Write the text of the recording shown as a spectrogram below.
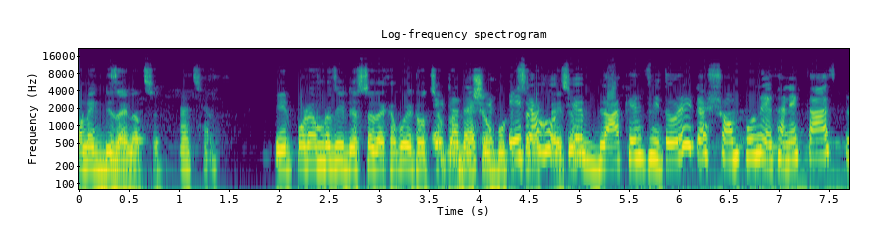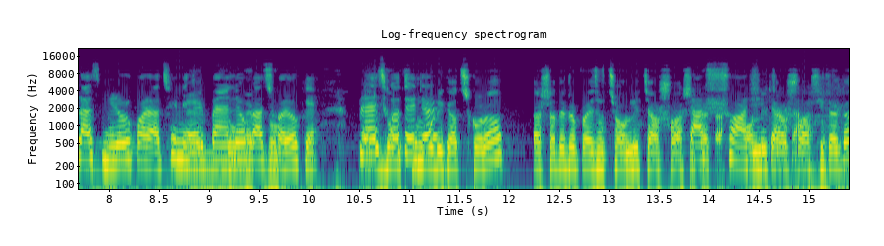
অনেক ডিজাইন আছে। আচ্ছা। এরপরে আমরা যে ড্রেসটা দেখাবো এটা হচ্ছে আপনার দেশীয় দেখেন বুটিক্সের এটা হচ্ছে ব্ল্যাক এর ভিতরে এটা সম্পূর্ণ এখানে কাজ প্লাস মিরর করা আছে নিজের প্যানেলেও কাজ। করে ওকে প্রাইস কত এটা বডি কাজ করা তার সাথে এটা প্রাইস হচ্ছে অনলি 480 টাকা। 480 অনলি টাকা। 480 টাকা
